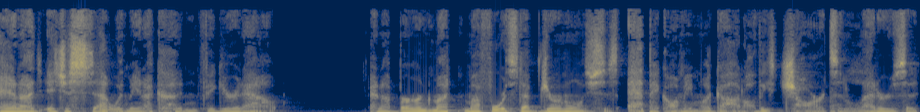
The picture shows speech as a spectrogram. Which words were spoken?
And I, it just sat with me, and I couldn't figure it out and I burned my, my fourth step journal. It's just epic. I mean, my God, all these charts and letters, that,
